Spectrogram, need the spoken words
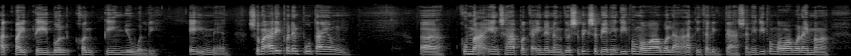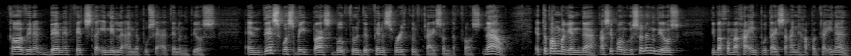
at my table continually. Amen. So maari pa rin po tayong uh, kumain sa hapagkainan ng Diyos. Ibig sabihin, hindi po mawawala ang ating kaligtasan. Hindi po mawawala yung mga covenant benefits na inilaan na po sa atin ng Diyos. And this was made possible through the finished work of Christ on the cross. Now, ito pang maganda. Kasi po ang gusto ng Diyos, di ba kumakain po tayo sa kanya hapagkainan.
